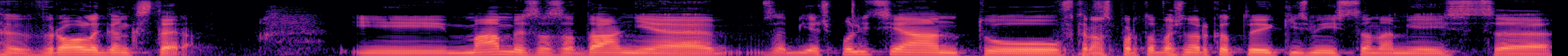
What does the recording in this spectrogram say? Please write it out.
w rolę gangstera i mamy za zadanie zabijać policjantów, transportować narkotyki z miejsca na miejsce,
